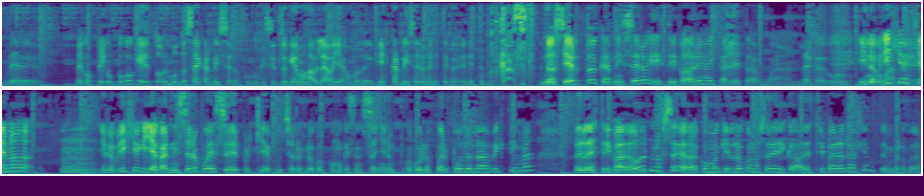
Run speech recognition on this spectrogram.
me, me complica un poco que todo el mundo sea carnicero. Como que siento que hemos hablado ya como de 10 carniceros en este, en este podcast. No es cierto, carniceros y distripadores hay caleta, weón. La cagó. Y lo brigio es que no... mm, y lo brigio que ya carnicero puede ser, porque pucha, los locos como que se ensañan un poco con los cuerpos de las víctimas, pero destripador, no sé, ¿ah? como que el loco no se dedicaba a destripar a la gente, en verdad.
